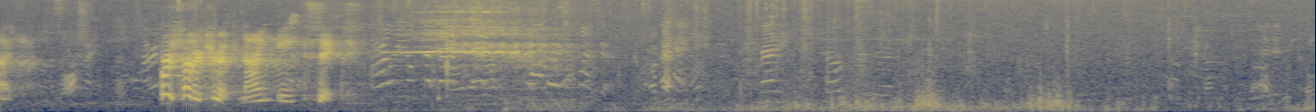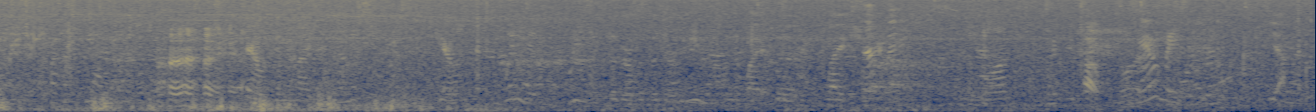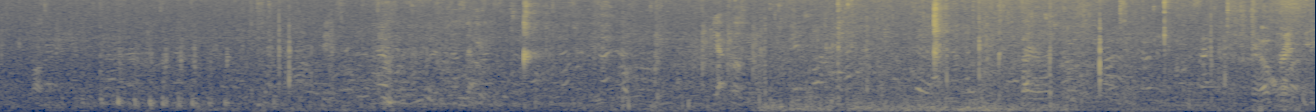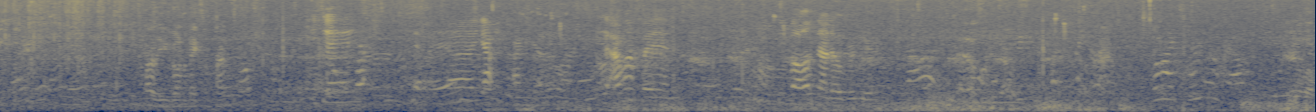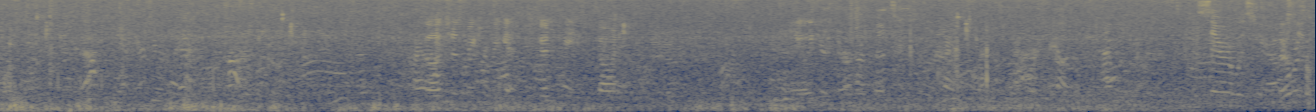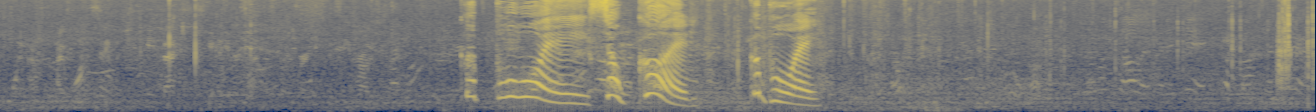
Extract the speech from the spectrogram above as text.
flag. First hunter trip, 986. Are you going to make some friends? uh, yeah. Yeah, I want Ben. The ball's not over here. Good boy. So good. Good boy.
